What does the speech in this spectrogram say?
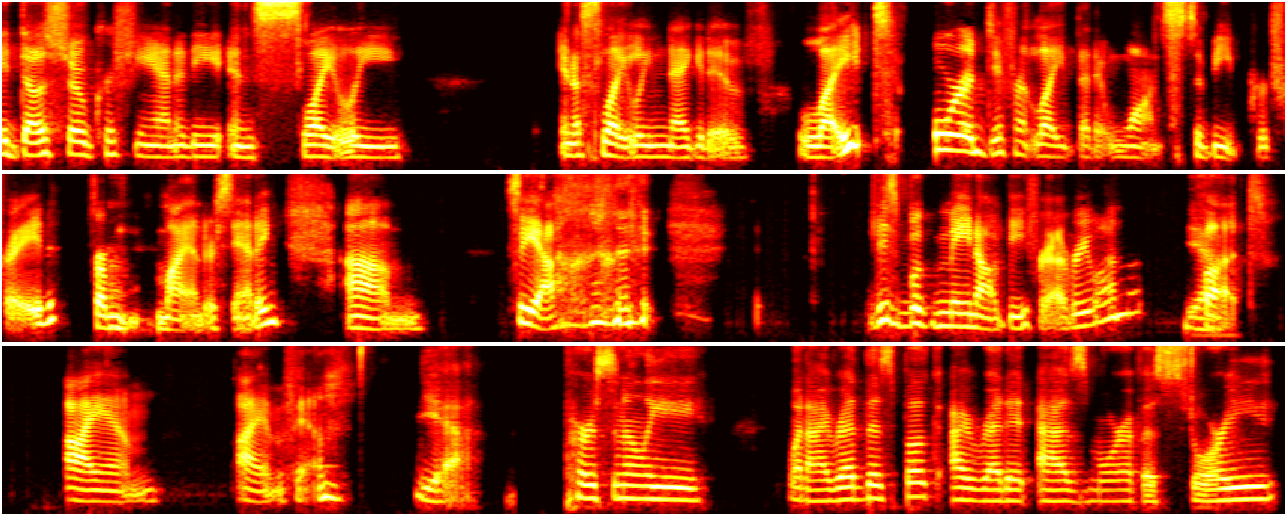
it does show Christianity in slightly in a slightly negative light or a different light that it wants to be portrayed from Mhm. my understanding. Um so yeah. this book may not be for everyone, Yeah. but I am I am a fan. Yeah. Personally, when I read this book, I read it as more of a story.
